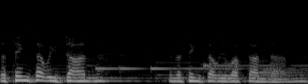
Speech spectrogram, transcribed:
the things that we've done and the things that we left undone.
